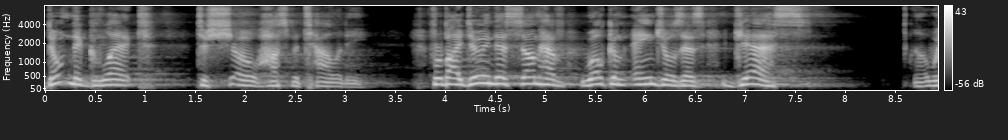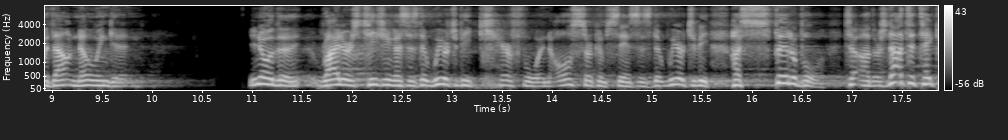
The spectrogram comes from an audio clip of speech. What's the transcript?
Don't neglect to show hospitality. For by doing this, some have welcomed angels as guests uh, without knowing it. You know, the writer is teaching us is that we are to be careful in all circumstances, that we are to be hospitable to others, not to take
